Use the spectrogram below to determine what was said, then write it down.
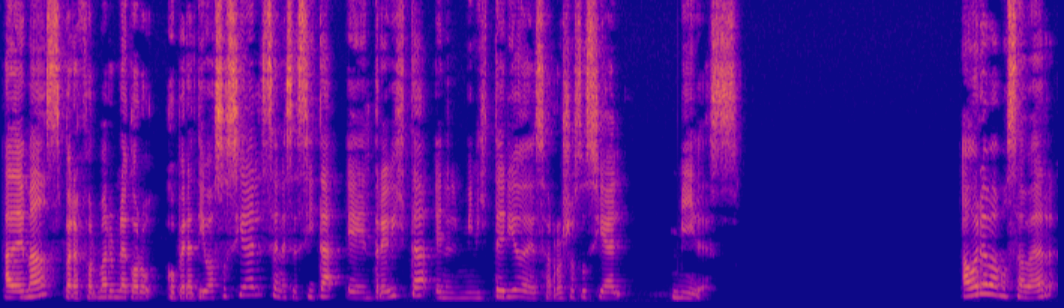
Además, para formar una cooperativa social se necesita entrevista en el Ministerio de Desarrollo Social MIDES. Ahora vamos a ver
